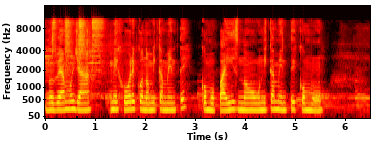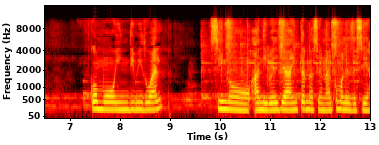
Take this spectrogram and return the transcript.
nos veamos ya mejor económicamente como país, no únicamente como como individual, sino a nivel ya internacional, como les decía.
